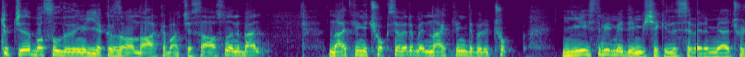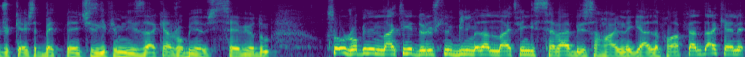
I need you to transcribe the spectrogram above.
Türkçe'de basıldı dediğim gibi yakın zamanda arka bahçe sağ olsun. Hani ben Nightwing'i çok severim ve Nightwing'i de böyle çok niyeyse bilmediğim bir şekilde severim. Yani çocukken işte Batman'in çizgi filmini izlerken Robin'i seviyordum. Sonra Robin'in Nightwing'e dönüştüğünü bilmeden Nightwing'i sever birisi haline geldim falan filan derken hani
